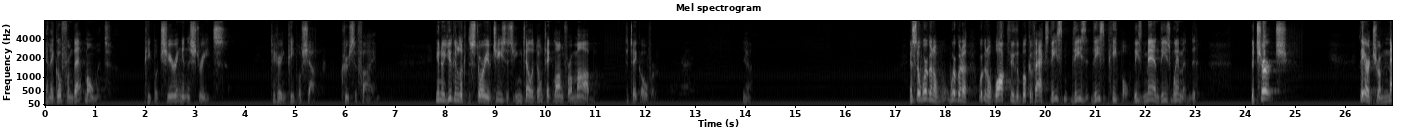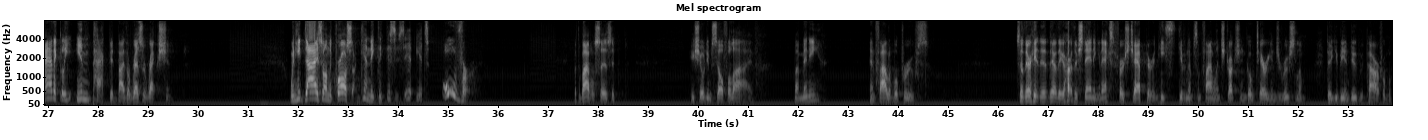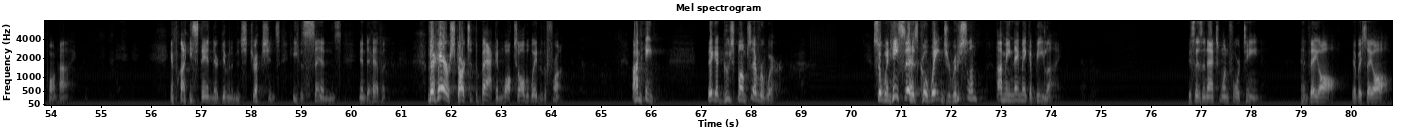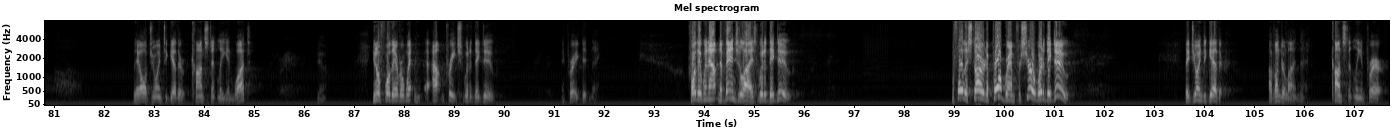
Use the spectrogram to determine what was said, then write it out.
And they go from that moment, people cheering in the streets, to hearing people shout, Crucify him. You know, you can look at the story of Jesus, you can tell it don't take long for a mob to take over. Yeah. And so we're going to we're going to we're going to walk through the book of Acts. These these these people, these men, these women, the, church, they are dramatically impacted by the resurrection. When he dies on the cross, again, they think this is it, it's over. But the Bible says that he showed himself alive by many infallible proofs. So there, there they are. They're standing in Acts first chapter, and he's giving them some final instruction: "Go tarry in Jerusalem till you be endued with power from upon high." And while he's standing there giving them instructions, he ascends into heaven. Their hair starts at the back and walks all the way to the front. I mean, they got goosebumps everywhere. So when he says, go wait in Jerusalem, I mean, they make a beeline. It says in Acts 1.14, and they all, everybody say all. They all joined together constantly in what? Yeah. You know, before they ever went uh, out and preached, what did they do? They prayed, didn't they? Before they went out and evangelized, what did they do? Before they started a program, for sure, what did they do? They joined together. I've underlined that. Constantly in prayer,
